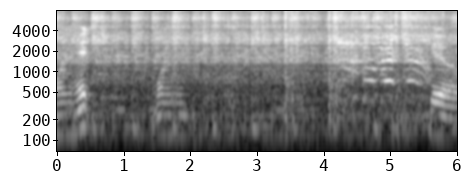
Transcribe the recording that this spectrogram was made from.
One hit. One kill.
